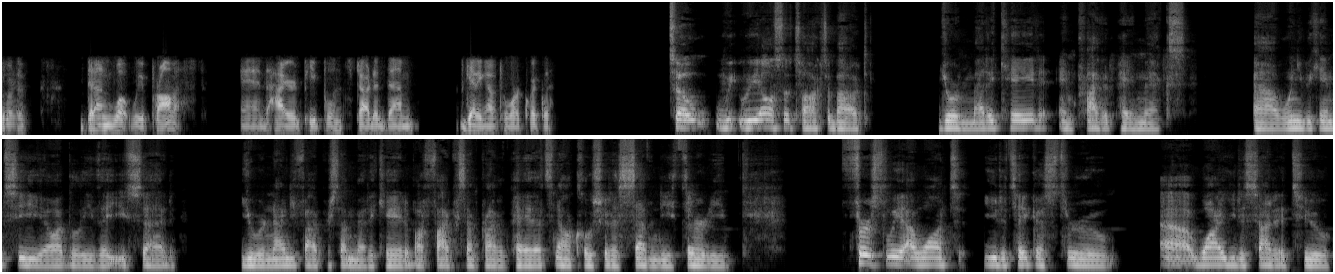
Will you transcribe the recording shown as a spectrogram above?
sort of done what we promised and hired people and started them getting out to work quickly. So we, we also talked about your Medicaid and private pay mix. Uh, when you became CEO, I believe that you said you were 95% Medicaid, about 5% private pay. That's now closer to 70 30. Firstly, I want you to take us through uh, why you decided to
